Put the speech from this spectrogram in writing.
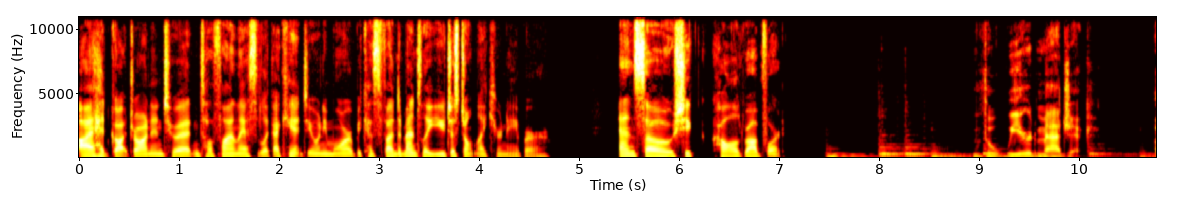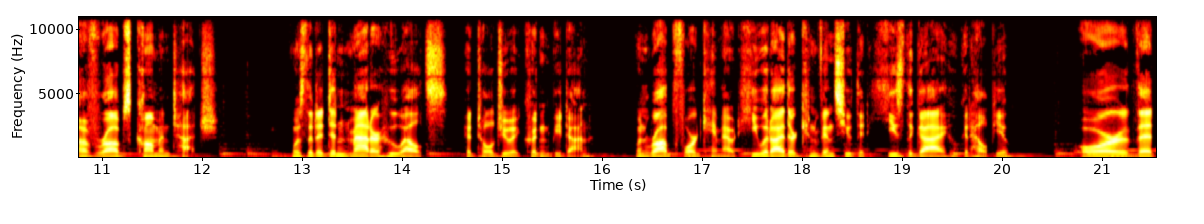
I had got drawn into it until finally I said, "Look, I can't do anymore because fundamentally you just don't like your neighbor. And so she called Rob Ford. The weird magic of Rob's common touch was that it didn't matter who else had told you it couldn't be done. When Rob Ford came out, he would either convince you that he's the guy who could help you or that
